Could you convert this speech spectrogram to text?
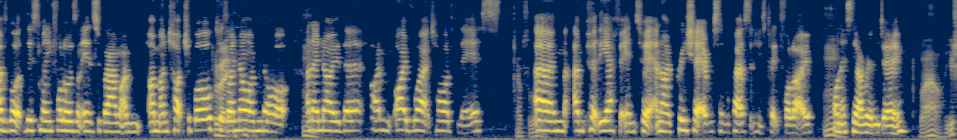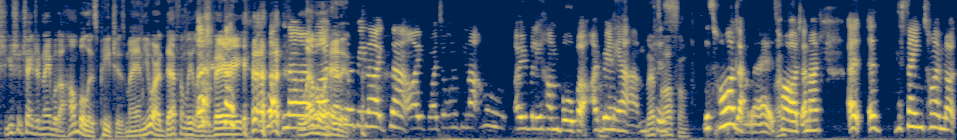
I've got this many followers on Instagram. I'm I'm untouchable because I know I'm not, and Mm. I know that I'm I've worked hard for this, Absolutely. um, and put the effort into it, and I appreciate every single person who's clicked follow. Mm. Honestly, I really do. Wow, you should you should change your name to humble as peaches, man. You are definitely like very What? No, level well, I don't headed. want to be like that. I, I don't want to be like oh overly humble, but I really am. That's awesome. It's hard out there. It's hard, and I at, at the same time like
